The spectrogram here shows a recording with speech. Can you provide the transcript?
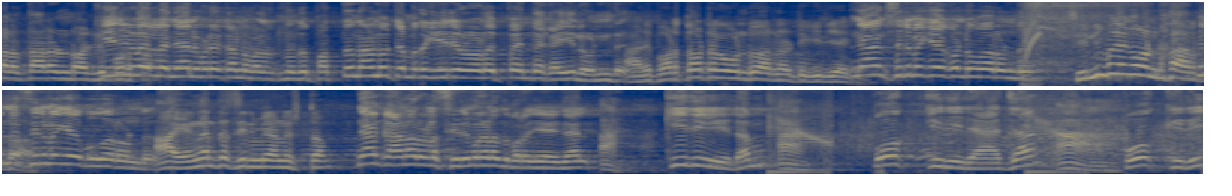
വളർത്താറുണ്ടോ? കീരികളെല്ലാം ഞാൻ ഇവിടെയാണ് വളർത്തുന്നത്. പത്ത് നാനൂറ്റമ്പത് കീരികളോളം ഇപ്പൊ എന്റെ കയ്യിലുണ്ട്. പുറത്തോട്ടൊക്കെ കൊണ്ടുപോകാറുണ്ട് കീരിയൊക്കെ? ഞാൻ സിനിമയ്ക്ക് കൊണ്ടുപോകാറുണ്ട്. സിനിമയൊക്കെ പിന്നെ കൊണ്ടുപോകാറുണ്ട് സിനിമയ്ക്ക് പോകാറുണ്ട്. ആ എങ്ങനത്തെ സിനിമയാണ് ഇഷ്ടം? ഞാൻ കാണാറുള്ള സിനിമകൾ എന്ന് പറഞ്ഞു കഴിഞ്ഞാൽ. കിരീടം പോക്കിരി രാജ. പോക്കിരി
